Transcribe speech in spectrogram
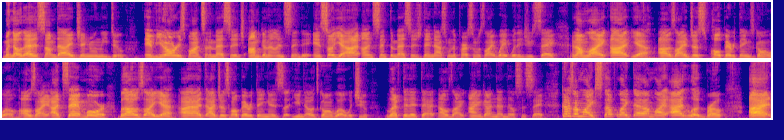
but no, that is something that I genuinely do if you don't respond to the message, I'm gonna unsend it. And so yeah, I unsent the message. Then that's when the person was like, "Wait, what did you say?" And I'm like, "I yeah." I was like, "I just hope everything's going well." I was like, I'd say it more, but I was like, "Yeah, I I just hope everything is you know it's going well with you." Left it at that. And I was like, I ain't got nothing else to say. Cause I'm like stuff like that. I'm like, I look, bro. I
